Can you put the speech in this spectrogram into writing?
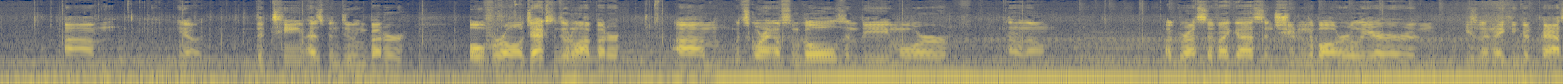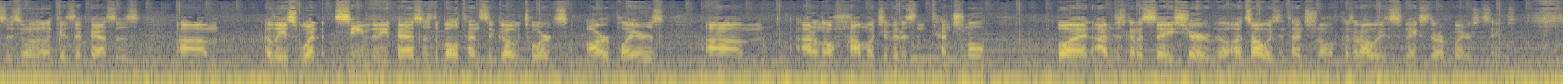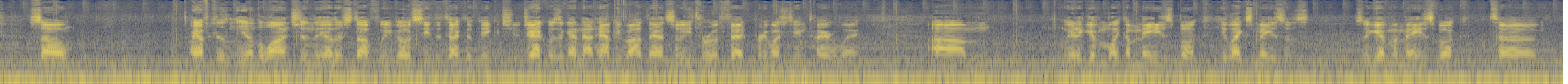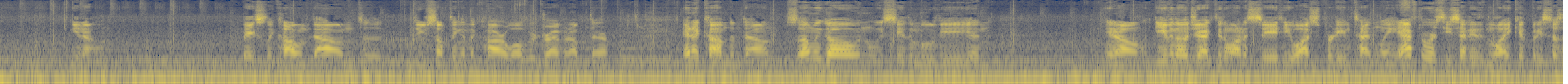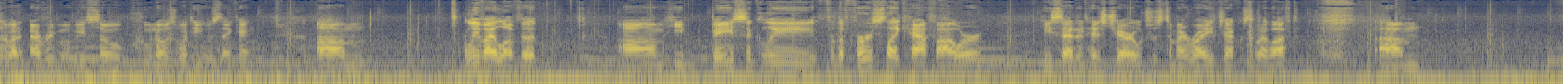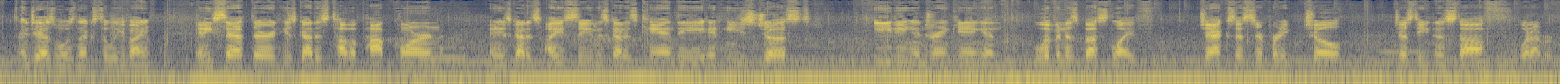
Um, you know, the team has been doing better overall. Jackson doing a lot better um, with scoring of some goals and being more, I don't know, aggressive, I guess, and shooting the ball earlier. And he's been making good passes. He's one of the kids that passes. Um, at least what seem to be passes. The ball tends to go towards our players. Um, I don't know how much of it is intentional but I'm just going to say, sure, it's always intentional because it always makes their players, it seems. So, after you know the lunch and the other stuff, we go see Detective Pikachu. Jack was again not happy about that, so he threw a fit pretty much the entire way. Um, we had to give him like a maze book. He likes mazes, so we gave him a maze book to, you know, basically calm him down to do something in the car while we are driving up there and it calmed him down. So then we go and we see the movie, and you know, even though Jack didn't want to see it, he watched pretty intently. Afterwards, he said he didn't like it, but he says it about every movie, so who knows what he was thinking. Um, Levi loved it. Um, he basically, for the first like half hour, he sat in his chair, which was to my right. Jack was to my left. Um, and Jasmine was next to Levi. And he sat there and he's got his tub of popcorn and he's got his icing, he's got his candy, and he's just eating and drinking and living his best life. Jack sits there pretty chill, just eating his stuff, whatever.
